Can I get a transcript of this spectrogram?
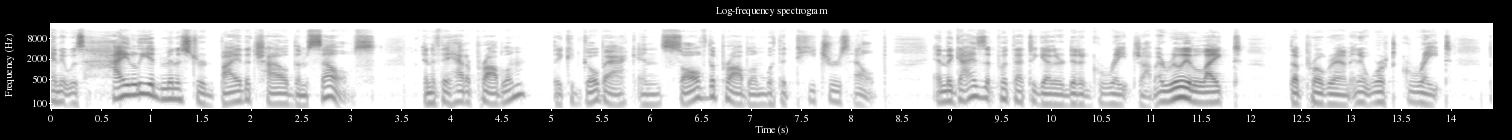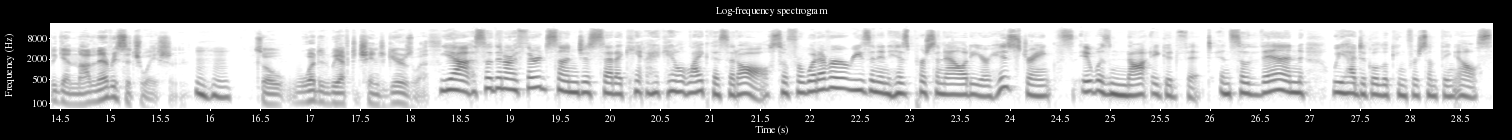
and it was highly administered by the child themselves. And if they had a problem, they could go back and solve the problem with a teacher's help. And the guys that put that together did a great job. I really liked the program and it worked great. But again, not in every situation. Mhm. So what did we have to change gears with? Yeah. So then our third son just said, I can't, I don't like this at all. So for whatever reason in his personality or his strengths, it was not a good fit. And so then we had to go looking for something else.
